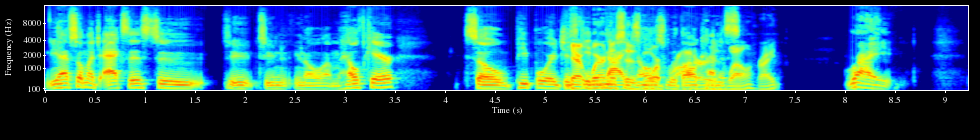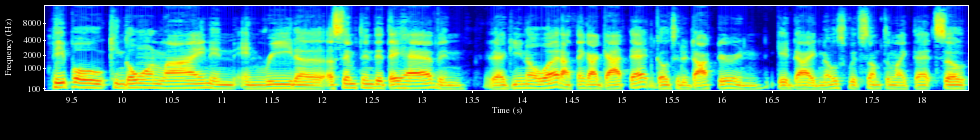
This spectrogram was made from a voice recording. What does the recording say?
you have so much access to to to you know um, healthcare. So people are just yeah, getting diagnosed with all kinds of well, right? Right. People can go online and and read a, a symptom that they have and like you know what I think I got that. Go to the doctor and get diagnosed with something like that. So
